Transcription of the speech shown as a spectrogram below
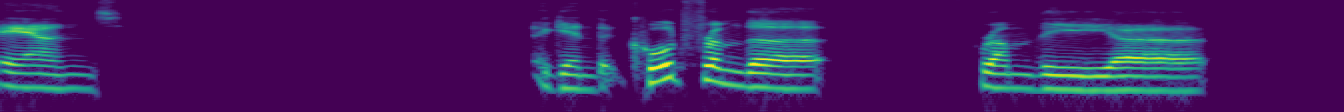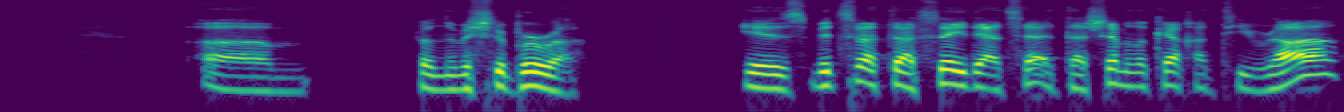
and again, the quote from the from the uh, um, from the Mishnah Berurah is mitzvah taseh that Hashem lokecha tira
